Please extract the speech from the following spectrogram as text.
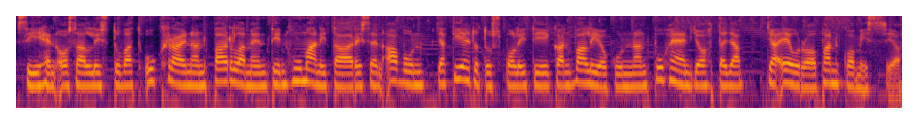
Siihen osallistuvat Ukrainan parlamentin humanitaarisen avun ja tiedotuspolitiikan valiokunnan puheenjohtaja ja Euroopan komissio.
